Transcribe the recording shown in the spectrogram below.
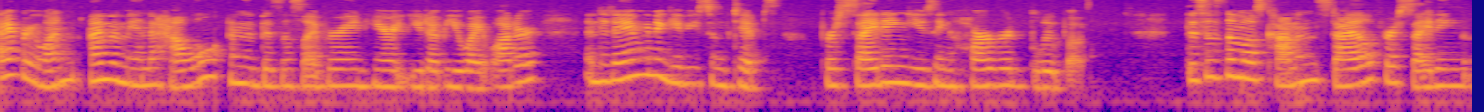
Hi everyone, I'm Amanda Howell. I'm the business librarian here at UW Whitewater, and today I'm going to give you some tips for citing using Harvard Blue Book. This is the most common style for citing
